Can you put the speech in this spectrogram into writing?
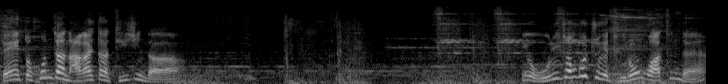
베인 또 혼자 나가 있다가 뒤진다 이거 우리 정글 쪽에 들어온 것 같은데.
